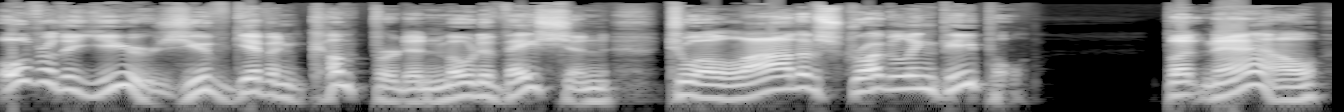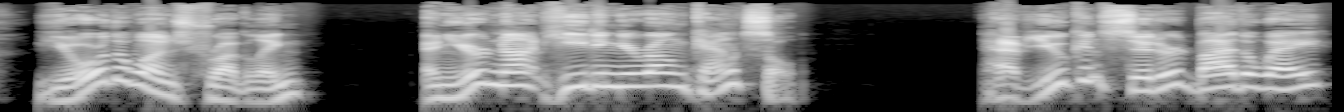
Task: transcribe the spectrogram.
over the years, you've given comfort and motivation to a lot of struggling people. But now you're the one struggling, and you're not heeding your own counsel. Have you considered, by the way,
